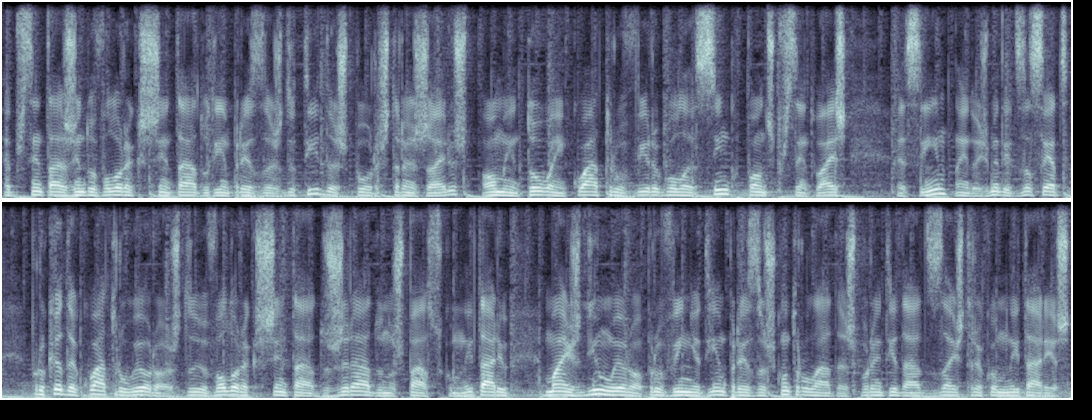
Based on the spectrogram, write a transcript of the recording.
a percentagem do valor acrescentado de empresas detidas por estrangeiros aumentou em 4,5 pontos percentuais, Assim, em 2017, por cada 4 euros de valor acrescentado gerado no espaço comunitário, mais de 1 euro provinha de empresas controladas por entidades extracomunitárias.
